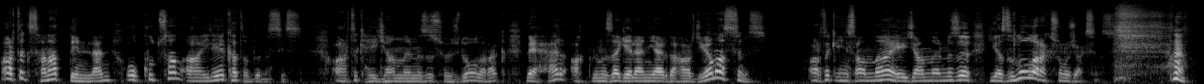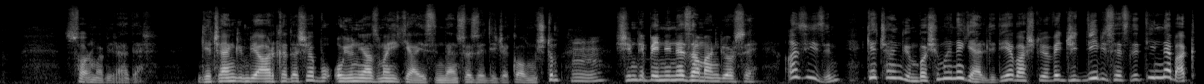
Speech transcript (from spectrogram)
Artık sanat denilen o kutsal aileye katıldınız siz. Artık heyecanlarınızı sözlü olarak ve her aklınıza gelen yerde harcayamazsınız. Artık insanlığa heyecanlarınızı yazılı olarak sunacaksınız. Sorma birader. Geçen gün bir arkadaşa bu oyun yazma hikayesinden söz edecek olmuştum. Şimdi beni ne zaman görse, azizim geçen gün başıma ne geldi diye başlıyor ve ciddi bir sesle dinle bak.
